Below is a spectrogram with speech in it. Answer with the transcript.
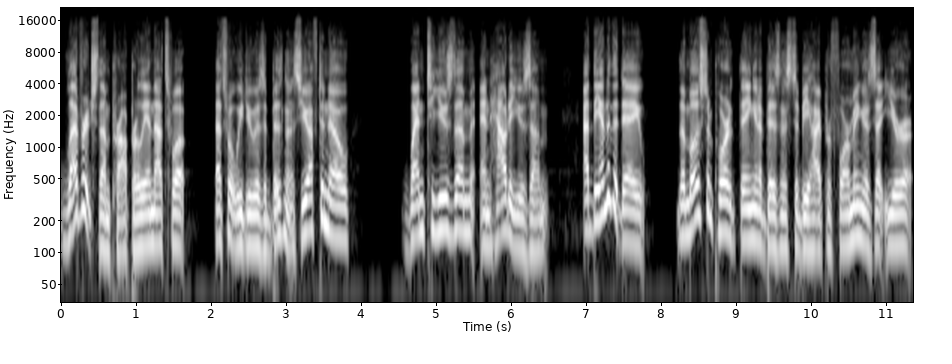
leverage them properly and that's what that's what we do as a business. You have to know when to use them and how to use them. At the end of the day, the most important thing in a business to be high performing is that you're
